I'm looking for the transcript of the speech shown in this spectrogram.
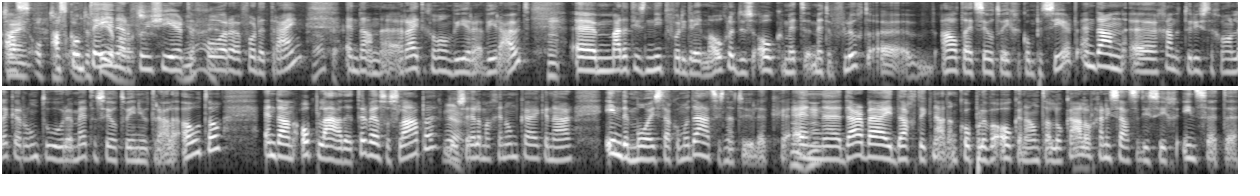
als, de, als container fungeert ja, voor, ja. voor de trein. Okay. En dan rijdt gewoon weer, weer uit. Hm. Um, maar dat is niet voor iedereen mogelijk, dus ook met, met een vlucht altijd CO2 gecompenseerd. En dan gaan de toeristen gewoon lekker rondtoeren met een CO2-neutrale auto. En dan opladen terwijl ze slapen. Dus helemaal geen omkijken naar. In de mooiste accommodaties natuurlijk. Mhm. En uh, daarbij dacht ik, nou dan koppelen we ook een aantal lokale organisaties die zich inzetten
